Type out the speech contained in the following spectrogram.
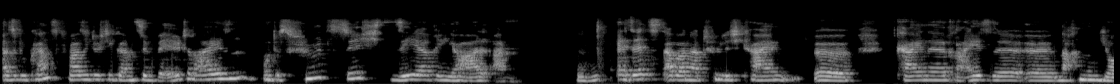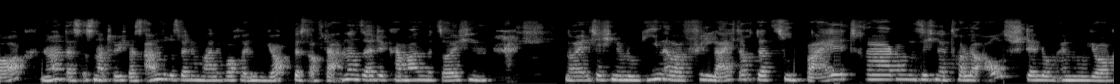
Also du kannst quasi durch die ganze Welt reisen und es fühlt sich sehr real an. Mhm. Ersetzt aber natürlich kein, äh, keine Reise äh, nach New York. Ne? Das ist natürlich was anderes, wenn du mal eine Woche in New York bist. Auf der anderen Seite kann man mit solchen neuen Technologien aber vielleicht auch dazu beitragen, sich eine tolle Ausstellung in New York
